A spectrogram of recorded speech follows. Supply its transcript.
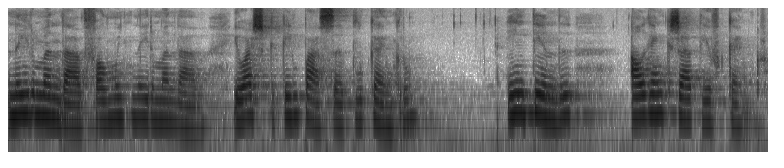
na Irmandade, falo muito na Irmandade. Eu acho que quem passa pelo cancro entende alguém que já teve cancro.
